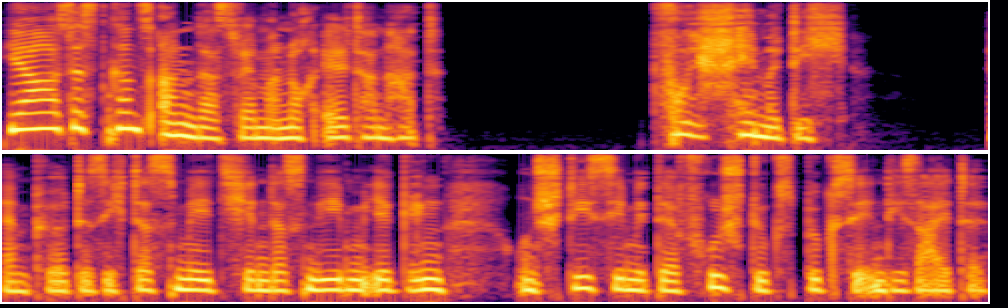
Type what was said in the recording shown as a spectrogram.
Ja, es ist ganz anders, wenn man noch Eltern hat. Pfui, schäme dich, empörte sich das Mädchen, das neben ihr ging, und stieß sie mit der Frühstücksbüchse in die Seite.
